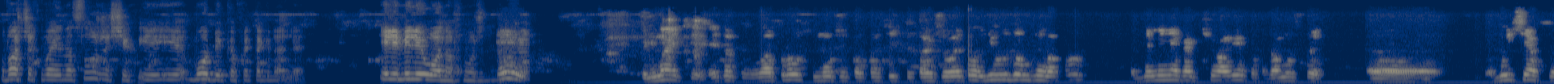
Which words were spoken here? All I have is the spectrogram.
ваших военнослужащих и, и мобиков и так далее? Или миллионов, может быть? Ну, понимаете, этот вопрос может относиться также... Это неудобный вопрос для меня как человека, потому что э, вы сейчас э,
